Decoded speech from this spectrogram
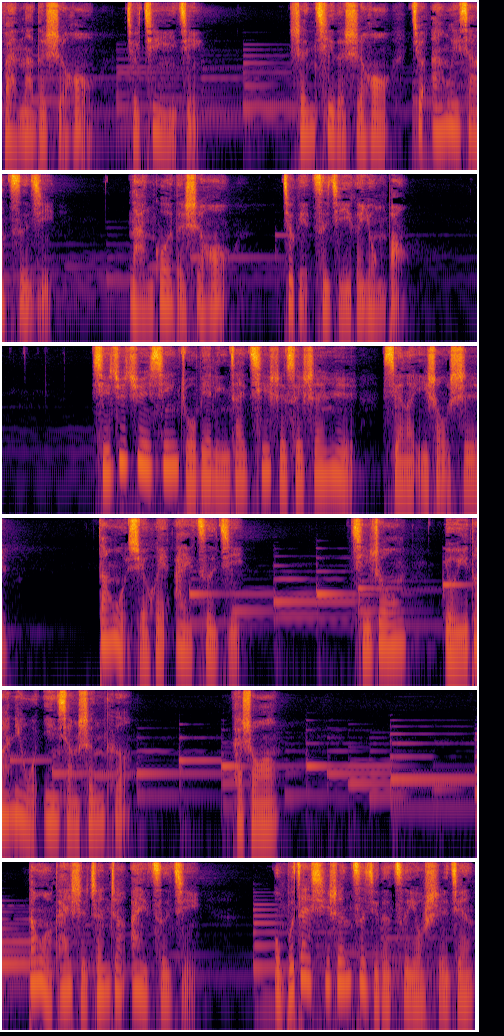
烦恼的时候就静一静，生气的时候就安慰下自己，难过的时候就给自己一个拥抱。喜剧巨星卓别林在七十岁生日写了一首诗。当我学会爱自己，其中有一段令我印象深刻。他说：“当我开始真正爱自己，我不再牺牲自己的自由时间，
